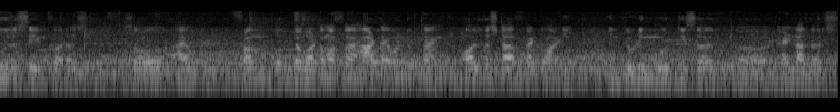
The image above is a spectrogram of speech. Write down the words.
do the same for us. So, I, from the bottom of my heart, I want to thank all the staff at Vani, including Murthy sir uh, and others.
